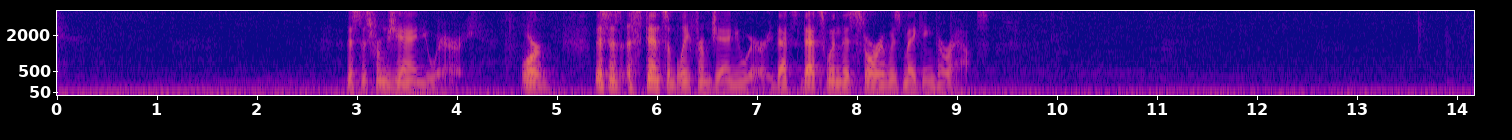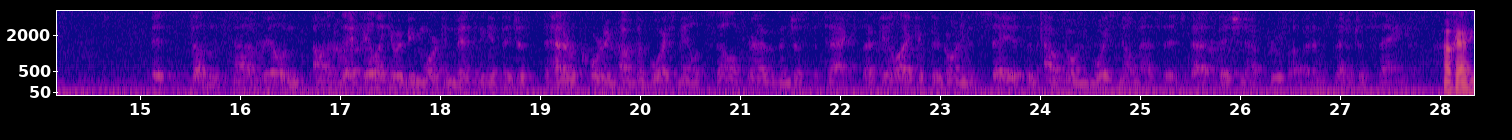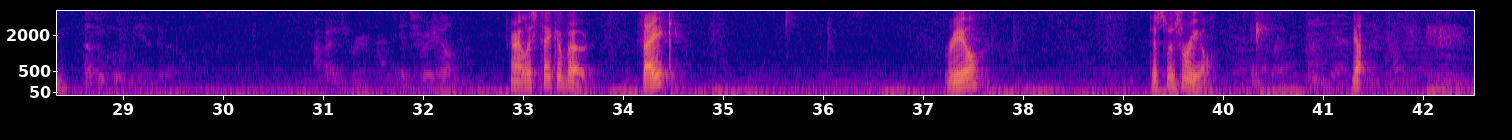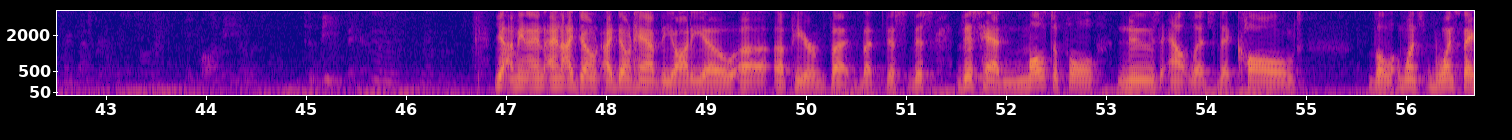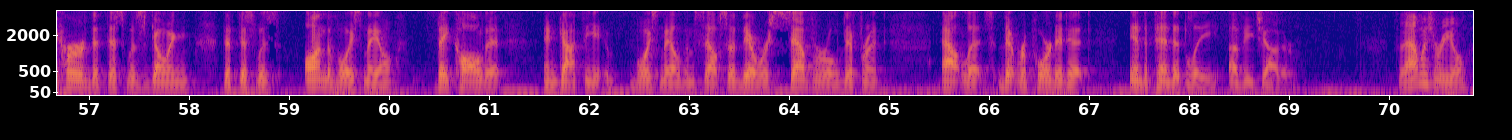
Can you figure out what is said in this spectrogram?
This is from January, or this is ostensibly from January. That's that's when this story was making the rounds. It doesn't sound real, and honestly, I feel like it would be more convincing if they just had a recording of the voicemail itself rather than just the text. I feel like if they're going to say it's an outgoing voicemail message, that they should have proof of it instead of just saying it. Okay. That's what clues me into it. I bet it's real. It's real. All right. Let's take a vote. Fake. Real. This one's real. Yep. Well, I mean, to be fair. Yeah, I mean, and, and I don't I don't have the audio uh, up here, but but this this this had multiple news outlets that called the once once they heard that this was going that this was on the voicemail, they called it and got the voicemail themselves. So there were several different outlets that reported it independently of each other. So that one's real.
